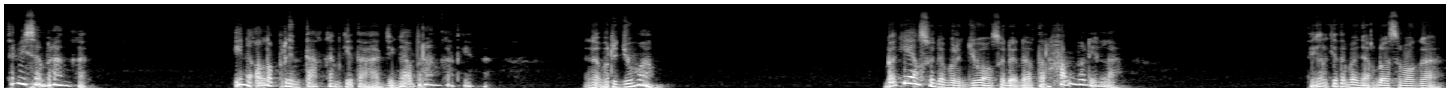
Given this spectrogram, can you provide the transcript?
Kita bisa berangkat. Ini Allah perintahkan kita haji, nggak berangkat kita, nggak berjuang. Bagi yang sudah berjuang, sudah daftar, alhamdulillah. Tinggal kita banyak doa semoga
